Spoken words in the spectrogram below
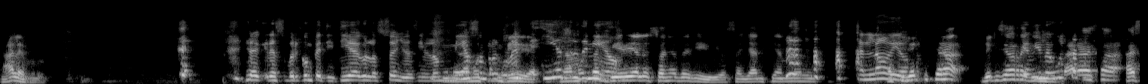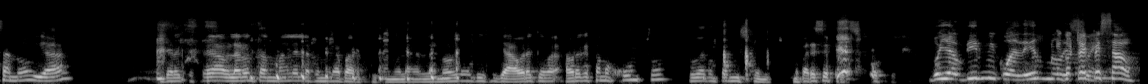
Dale, bro. Era, era súper competitiva con los sueños. Los míos son recurrentes y entretenidos. Yo los sueños de Vivi, o sea, ya entiendo. Al novio. Yo quisiera, yo quisiera reivindicar a, esa, a esa novia de la que ustedes hablaron tan mal en la primera parte. Como la, la novia dice, ya, ahora que, ahora que estamos juntos, te voy a contar mis sueños. Me parece precioso. Voy a abrir mi cuaderno. Encontré pesado.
